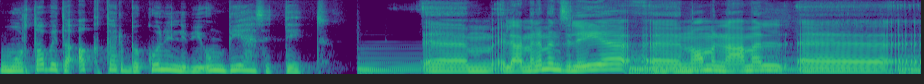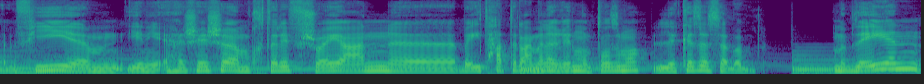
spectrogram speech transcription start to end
ومرتبطة أكتر بكون اللي بيقوم بيها ستات. العمالة المنزلية آه، نوع من العمل فيه يعني هشاشة مختلف شوية عن بقية حتى العمالة غير منتظمة لكذا سبب. مبدئيا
